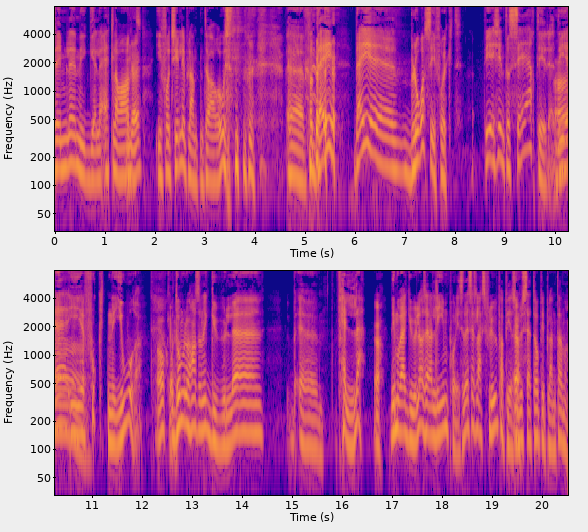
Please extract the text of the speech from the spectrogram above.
vrimlemygg eller et eller annet ifra chiliplanten til Are Osen. Eh, for de, de eh, blåser i frukt. De er ikke interessert i det. De er i fukten i jorda. Ah. Ok. Og da må du ha sånne gule eh, feller. Ja. De må være gule, og så er det lim på dem. Så det er et slags fluepapir som Ja. du setter opp i plantene.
